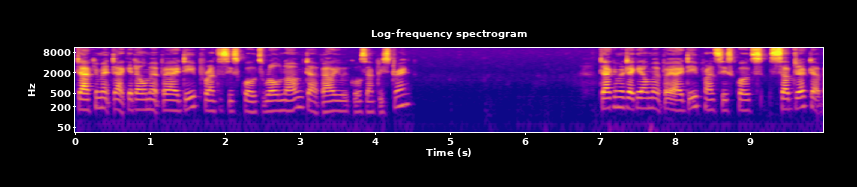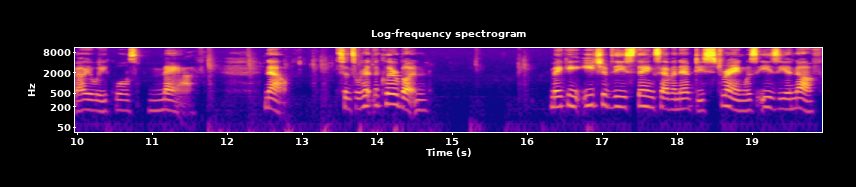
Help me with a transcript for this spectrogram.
Document dot get element by ID, parentheses quotes roll num dot value equals empty string. Document dot get element by ID, parentheses quotes subject dot value equals math. Now, since we're hitting the clear button, making each of these things have an empty string was easy enough.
